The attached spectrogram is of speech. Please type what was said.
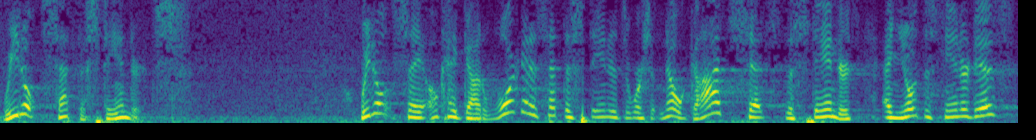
We don't set the standards. We don't say, okay, God, we're going to set the standards of worship. No, God sets the standards. And you know what the standard is?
